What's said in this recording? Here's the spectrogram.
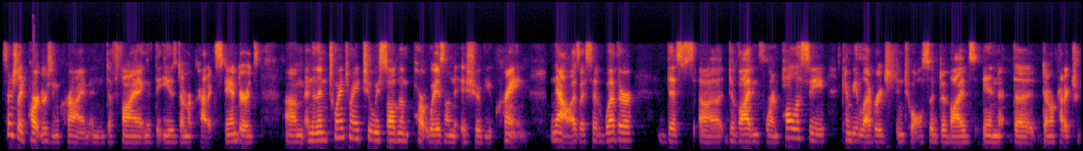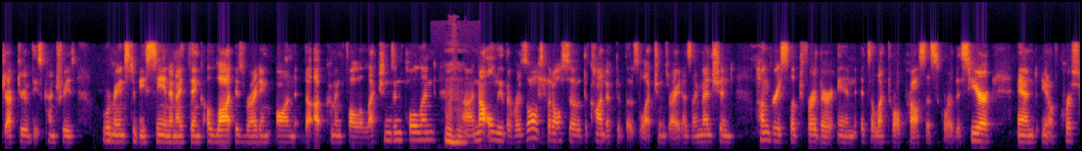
essentially partners in crime and defying the EU's democratic standards. Um, and then in 2022, we saw them part ways on the issue of Ukraine. Now, as I said, whether this uh, divide in foreign policy can be leveraged into also divides in the democratic trajectory of these countries remains to be seen. And I think a lot is riding on the upcoming fall elections in Poland, mm-hmm. uh, not only the results, but also the conduct of those elections, right? As I mentioned, Hungary slipped further in its electoral process score this year. And, you know, of course,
